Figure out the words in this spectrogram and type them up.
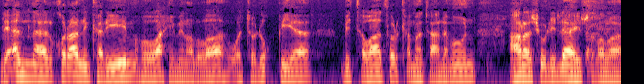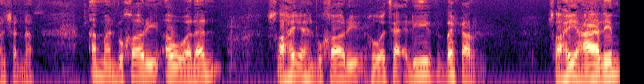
لأن القرآن الكريم هو وحي من الله وتلقي بالتواتر كما تعلمون عن رسول الله صلى الله عليه وسلم. أما البخاري أولا صحيح البخاري هو تأليف بشر. صحيح عالم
